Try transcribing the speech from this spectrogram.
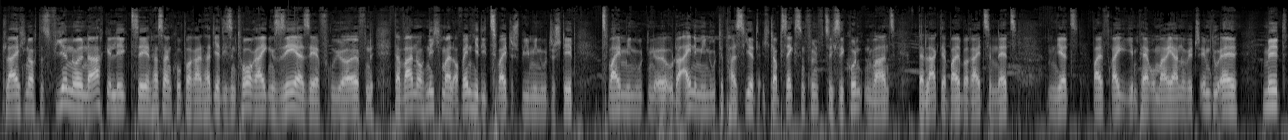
gleich noch das 4-0 nachgelegt sehen. Hassan Koparan hat ja diesen Torreigen sehr, sehr früh eröffnet. Da war noch nicht mal, auch wenn hier die zweite Spielminute steht, zwei Minuten äh, oder eine Minute passiert. Ich glaube 56 Sekunden waren es. Da lag der Ball bereits im Netz. Und jetzt Ball freigegeben, Pero Marjanovic im Duell mit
